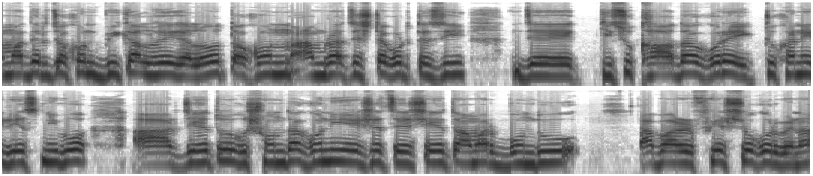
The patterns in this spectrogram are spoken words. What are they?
আমাদের যখন বিকাল হয়ে গেল, তখন আমরা চেষ্টা করতেছি যে কিছু খাওয়া দাওয়া করে একটুখানি রেস্ট নিব। আর যেহেতু সন্ধ্যা ঘনিয়ে এসেছে সেহেতু আমার বন্ধু আবার ফেস শো করবে না।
